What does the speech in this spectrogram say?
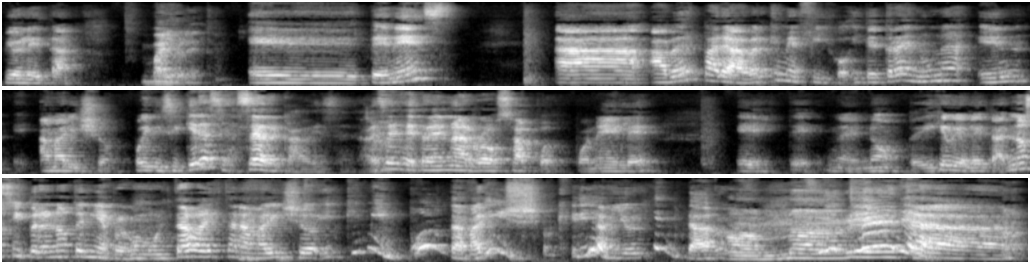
Violeta. Violet. Eh, tenés a, a ver, para, a ver qué me fijo. Y te traen una en amarillo. Pues ni siquiera se acerca a veces. A veces te traen una rosa, pues ponele. Este, no, te dije violeta. No, sí, pero no tenía, pero como estaba esta en amarillo, ¿y qué me importa amarillo? Yo quería violeta. Clara.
